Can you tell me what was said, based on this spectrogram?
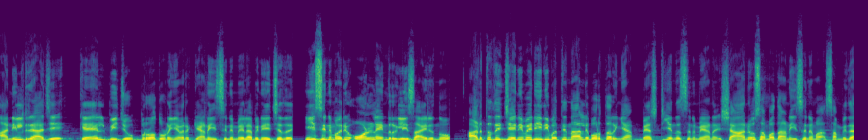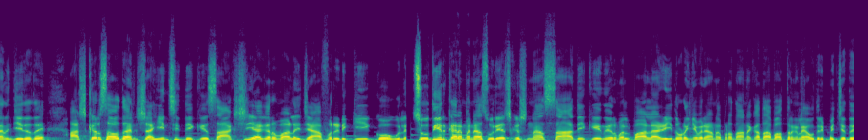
Anil Raj K L Biju bro തുടങ്ങിയവരൊക്കെയാണ് ഈ സിനിമയിൽ അഭിനയിച്ചത്. ഈ സിനിമ ഒരു ഓൺലൈൻ റിലീസ് ആയിരുന്നു അടുത്തത് ജനുവരി ഇരുപത്തിനാലിന് പുറത്തിറങ്ങിയ ബെസ്റ്റി എന്ന സിനിമയാണ് ഷാനു സമദാണ് ഈ സിനിമ സംവിധാനം ചെയ്തത്. അഷ്കർ സൗദാൻ ഷഹീൻ സിദ്ദിഖ് സാക്ഷി അഗർവാൾ ജാഫർ ഇടുക്കി ഗോകുല സുധീർ കരമന സുരേഷ് കൃഷ്ണ സാദിഖ് നിർമ്മൽ പാലാഴി തുടങ്ങിയവരാണ് പ്രധാന കഥാപാത്രങ്ങളെ അവതരിപ്പിച്ചത്.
